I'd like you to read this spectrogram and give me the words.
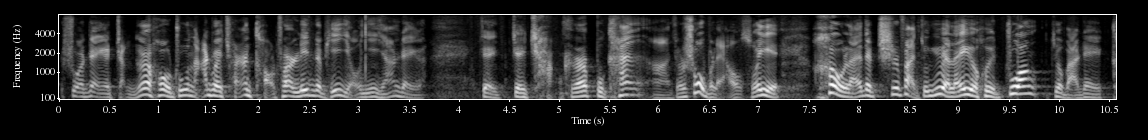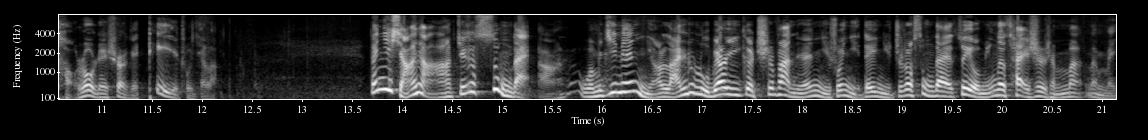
说这个整个后厨拿出来全是烤串，拎着啤酒，你想想这个，这这场合不堪啊，就受不了。所以后来的吃饭就越来越会装，就把这烤肉这事儿给剔出去了。那你想想啊，这个宋代啊，我们今天你要拦住路边一个吃饭的人，你说你得你知道宋代最有名的菜是什么吗？那没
